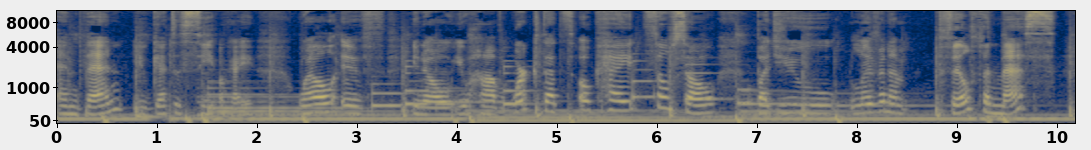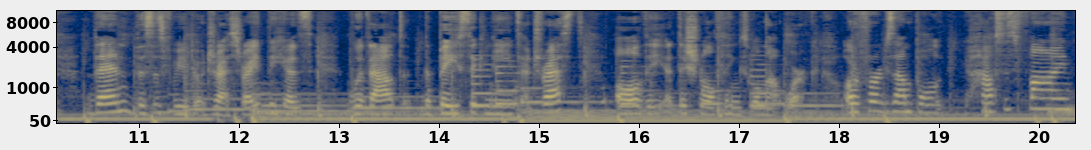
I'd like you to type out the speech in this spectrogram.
and then you get to see okay well if you know you have work that's okay so so but you live in a filth and mess then this is for you to address right? Because without the basic needs addressed all the additional things will not work. Or for example your house is fine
